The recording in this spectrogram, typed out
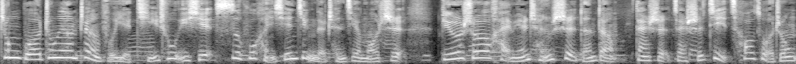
中国中央政府也提出一些似乎很先进的城建模式，比如说海绵城市等等，但是在实际操作中，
